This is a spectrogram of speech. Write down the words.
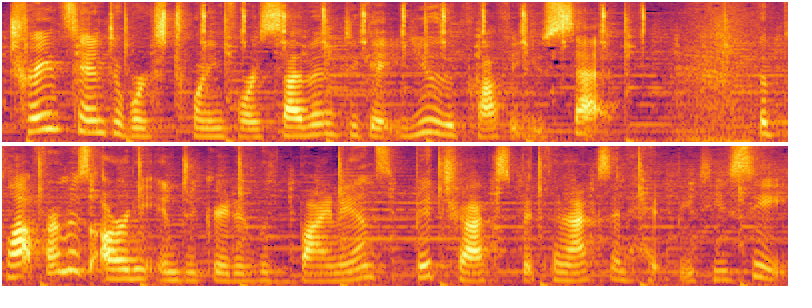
TradeSanta works 24-7 to get you the profit you set. The platform is already integrated with Binance, Bittrex, Bitfinex, and HitBTC.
